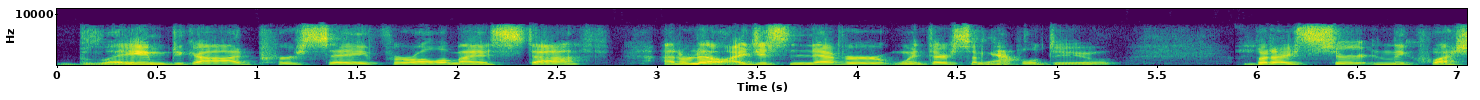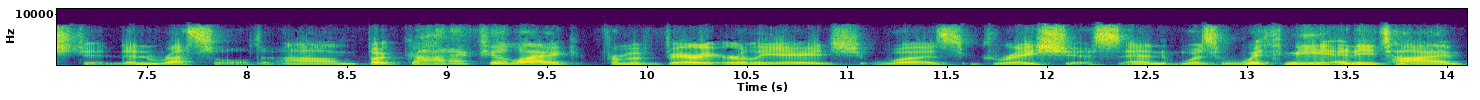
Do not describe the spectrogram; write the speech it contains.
blamed God per se for all of my stuff. I don't know. I just never went there. Some yeah. people do, but I certainly questioned and wrestled. Um, but God, I feel like from a very early age was gracious and was with me anytime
